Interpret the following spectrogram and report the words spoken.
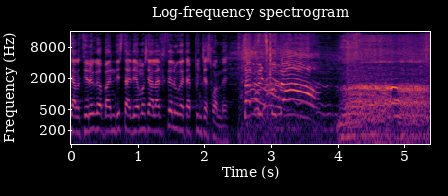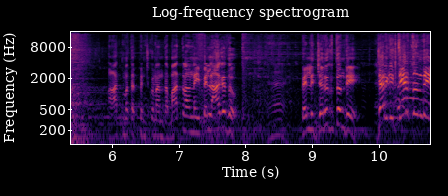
చాలా తెలుగుగా బంధిస్తే అదేమో చాలా అతి తెలుగుగా తప్పించేసుకుంది. తప్పించుకుందా? ఆత్మ తప్పించుకున్నంత మాత్రాన ఈ పెళ్ళి ఆగదు. పెళ్ళి జరుగుతుంది జరిగి తీరుతుంది.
